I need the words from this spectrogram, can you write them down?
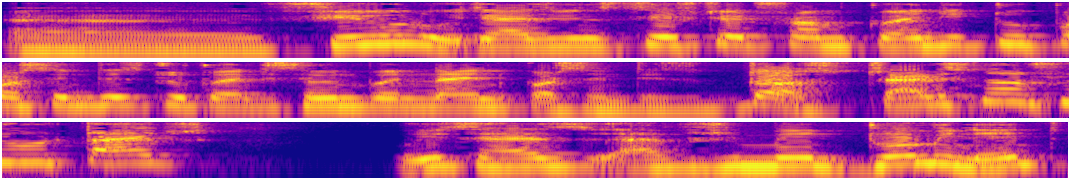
uh, fuel which has been shifted from 22 percentage to 27.9 percentage thus traditional fuel types which has have remained dominant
